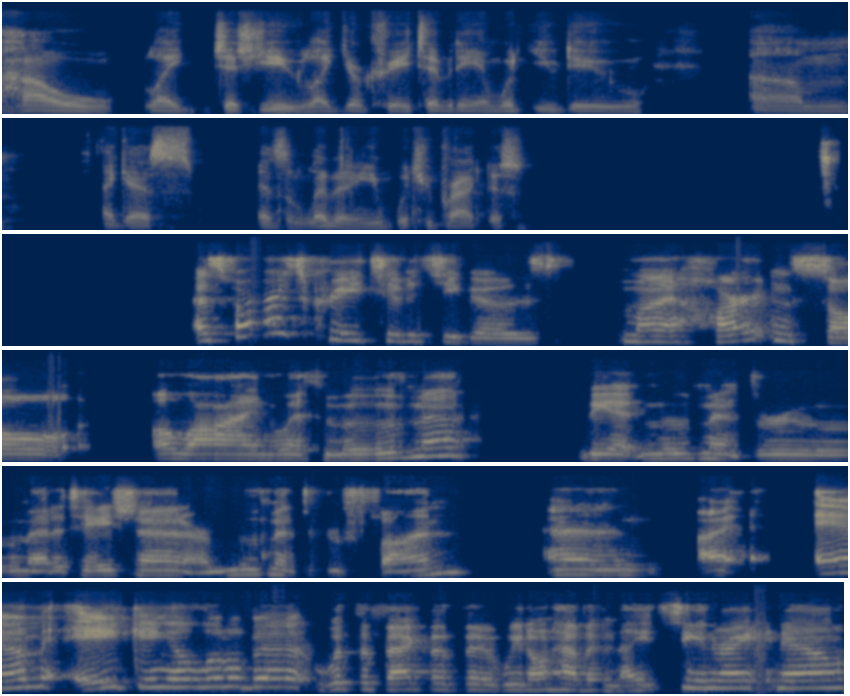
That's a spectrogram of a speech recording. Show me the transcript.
how like just you like your creativity and what you do um i guess as a living what you practice. As far as creativity goes my heart and soul align with movement be it movement through meditation or movement through fun and i am aching a little bit with the fact that the, we don't have a night scene right now.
